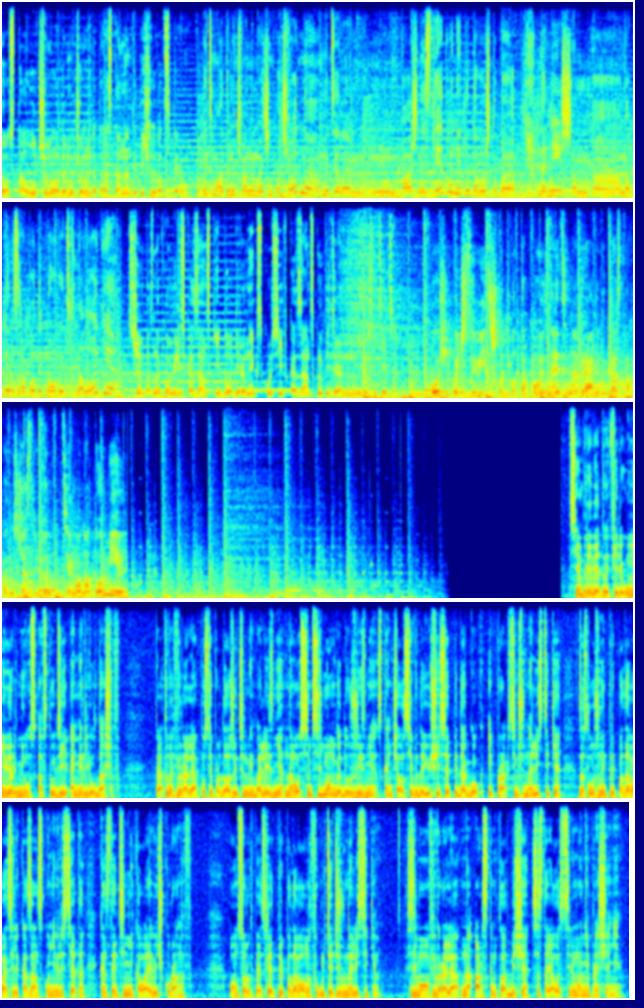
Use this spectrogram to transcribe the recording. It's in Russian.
Кто стал лучшим молодым ученым Татарстана в 2021? Быть молодым ученым очень почетно. Мы делаем важные исследования для того, чтобы в дальнейшем э, могли разработать новые технологии. С чем познакомились казанские блогеры на экскурсии в Казанском федеральном университете? Очень хочется увидеть что-то вот такое, знаете, на грани. Как раз проходим сейчас с ребенком тему анатомии. Всем привет! В эфире «Univer News», а в студии Амир Юлдашев. 5 февраля после продолжительной болезни на 87-м году жизни скончался выдающийся педагог и практик журналистики, заслуженный преподаватель Казанского университета Константин Николаевич Куранов. Он 45 лет преподавал на факультете журналистики. 7 февраля на Арском кладбище состоялась церемония прощания.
